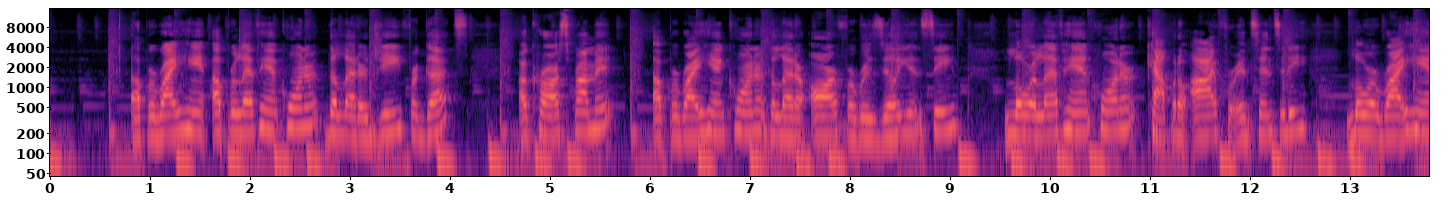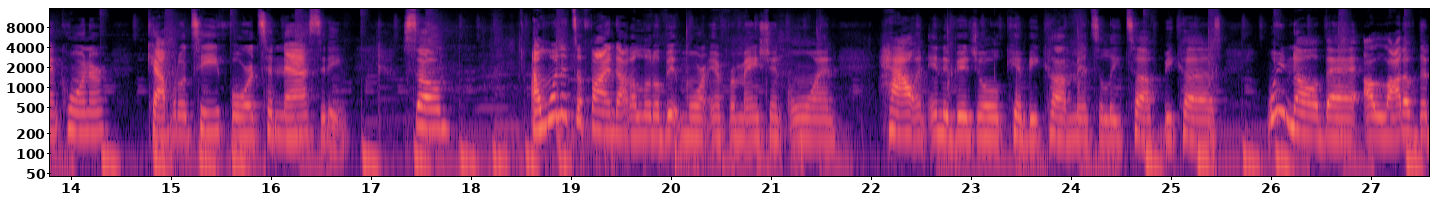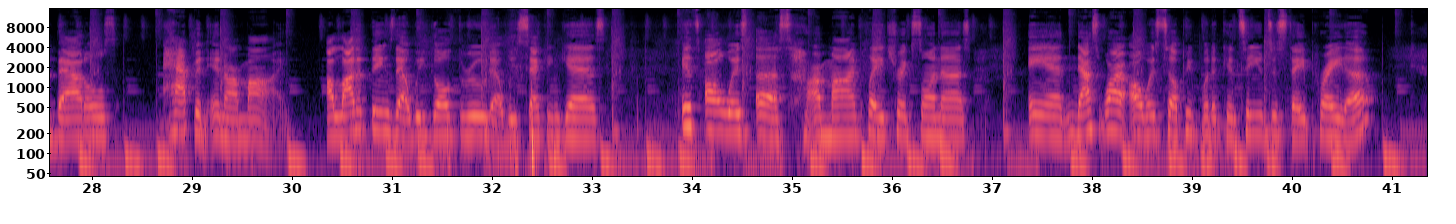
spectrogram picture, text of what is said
upper right hand, upper left hand corner, the letter G for guts. Across from it, upper right hand corner, the letter R for resiliency. Lower left hand corner, capital I for intensity. Lower right hand corner, capital T for tenacity. So I wanted to find out a little bit more information on how an individual can become mentally tough because we know that a lot of the battles happen in our mind. A lot of things that we go through that we second guess, it's always us. Our mind play tricks on us. And that's why I always tell people to continue to stay prayed up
